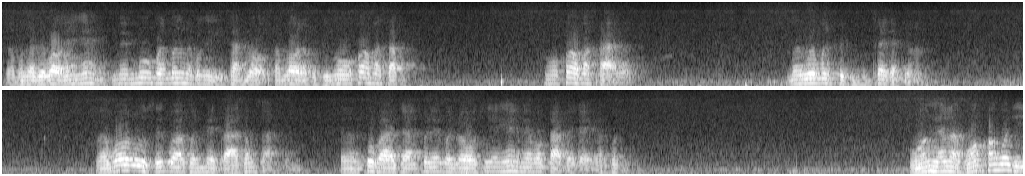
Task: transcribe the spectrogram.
แต่มันก็จะบอกแห้งๆในมู่เพิ่นเบิ่งแล้วเพิ่นอีกคันบอกคันบอกแล้วเพิ่นสิโง่ข้อมาซับโง่ข้อมาขาดเลยเมื่อเมื่อมันขึ้นใกล้กันอยู่เราว่ารู้สึกว่าเพิ่นเมตตาสงสารเพิ่นแต่ครูบาอาจารย์เพิ่นได้บรรลุที่แห้งๆในโอกาสไปไกลบางคน หวงอย่างนั้นหวงของว่าดี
